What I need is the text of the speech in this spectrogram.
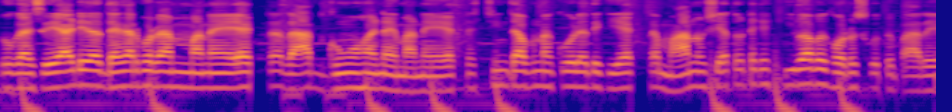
তো গাইস এই আইডিটা দেখার পরে আমি মানে একটা রাত ঘুম হয় নাই মানে একটা চিন্তা ভাবনা করে দেখি একটা মানুষ এত টাকা কীভাবে খরচ করতে পারে।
